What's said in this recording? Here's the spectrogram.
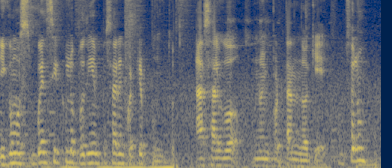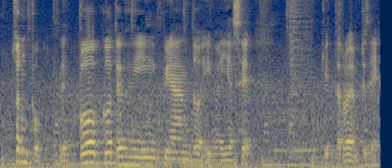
Y como buen círculo podía empezar en cualquier punto. Haz algo no importando qué, solo un, solo un poco. De poco te vas inspirando y vas a hacer que esta rueda empiece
